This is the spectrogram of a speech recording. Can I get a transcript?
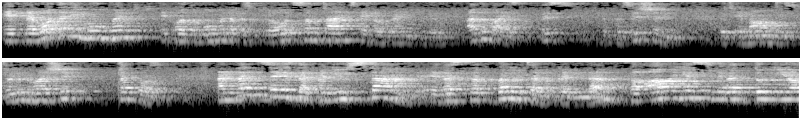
If there was any movement, it was the movement of his clothes sometimes if a wind blew. Otherwise, this the position which Imam stood in worship, that was. And then says that when you stand, إِذَا اسْتَقْبَلْتَ الْقِبْلَةِ فَآيَسْ مِنَ الدُّنْيَا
